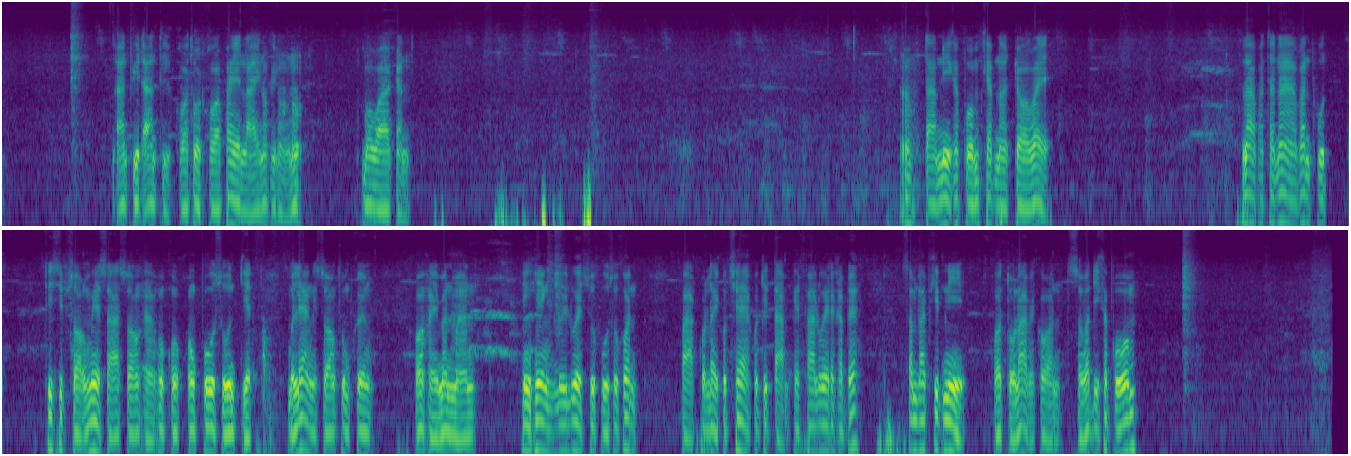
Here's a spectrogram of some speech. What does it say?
อ่านผิดอ่านถือขอโทษขออภัยหลายเนาะพี่น้องเนาะมาว่ากันเอาตามนี้ครับผมแคปหน้าจอไว้ล่าพัฒนาวันพุธที่ 12 เมษายน2 5 6 6 ของปู07เมื่อแรกใน2ทุ่มครึ่งขอให้มันมันๆเฮงๆรวยๆ สุขูสุขคน ฝากกดไลค์กดแชร์กดติดตามเพจฟ้ารวยนะครับเด้อสำหรับคลิปนี้ขอตัวลาไปก่อน สวัสดีครับผม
